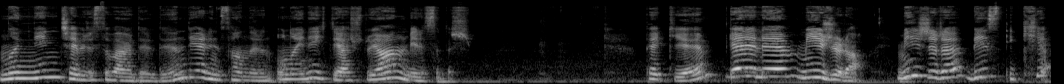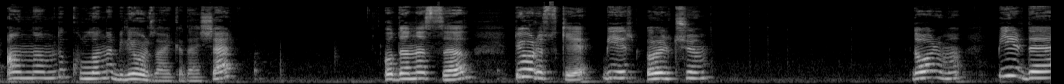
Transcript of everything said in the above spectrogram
N'nin çevirisi verdirdin. Diğer insanların onayına ihtiyaç duyan birisidir. Peki gelelim measure'a. Measure'ı biz iki anlamda kullanabiliyoruz arkadaşlar. O da nasıl? Diyoruz ki bir ölçüm doğru mu? Bir de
